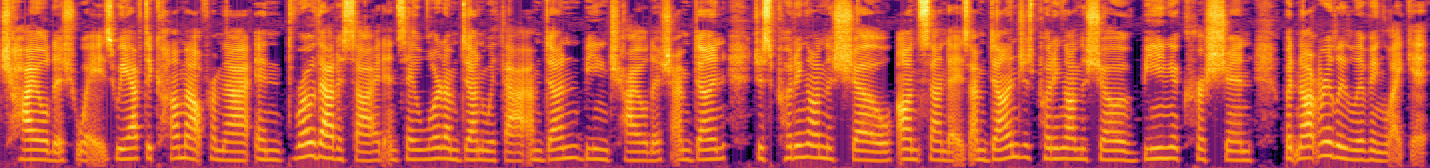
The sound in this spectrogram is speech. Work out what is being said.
childish ways. We have to come out from that and throw that aside and say, Lord, I'm done with that. I'm done being childish. I'm done just putting on the show on Sundays. I'm done just putting on the show of being a Christian, but not really living like it.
